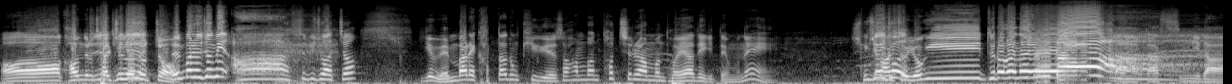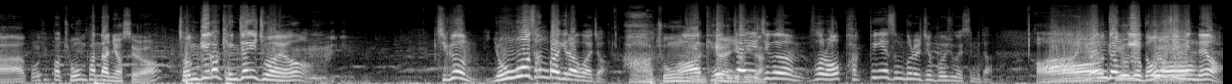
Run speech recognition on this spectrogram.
아 가운데로 잘 굉장히 찔러줬죠. 왼발 유정민 아 수비 좋았죠? 이게 왼발에 갖다 놓기 위해서 한 번 터치를 한 번 더 해야 되기 때문에 굉장히 굉장히 좋은- 여기 들어가나요? 아! 나갔습니다. 골키퍼 좋은 판단이었어요. 전개가 굉장히 좋아요. 지금 용호 상박이라고 하죠. 아 좋은 아 굉장히 표현입니다. 지금 서로 박빙의 승부를 지금 보여주고 있습니다. 아, 아, 이런 경기 띄워줬고요. 너무 재밌네요.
